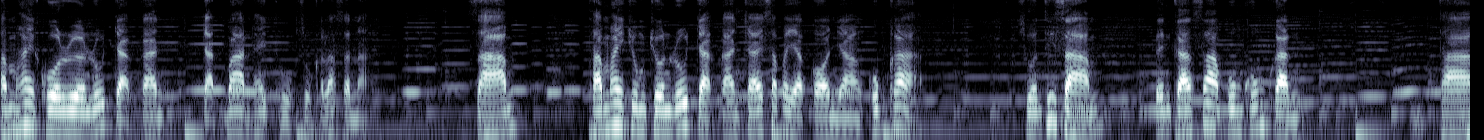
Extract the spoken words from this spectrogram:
ทำให้ครัวเรือนรู้จักการจัดบ้านให้ถูกสุขลักษณะ 3. ทำให้ชุมชนรู้จักการใช้ทรัพยากรอย่างคุ้มค่า ส่วนที่ 3 เป็นการสร้างภูมิคุ้มกัน ทาง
